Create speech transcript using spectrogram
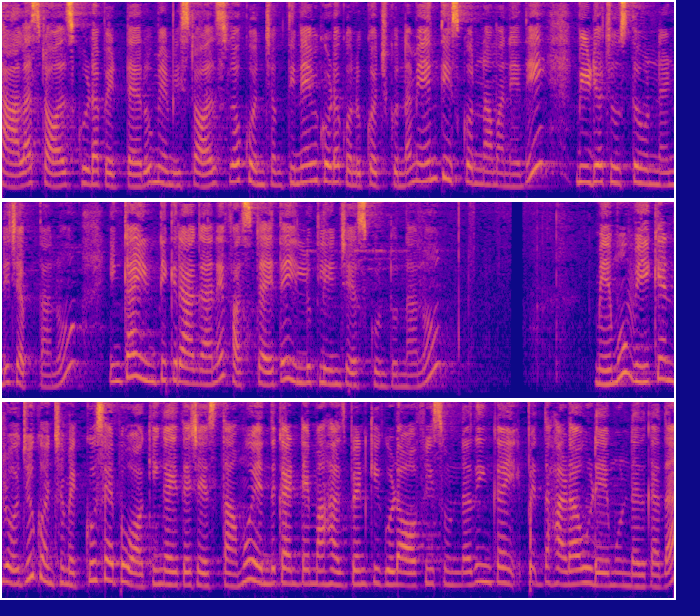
చాలా స్టాల్స్ కూడా పెట్టారు. మేము ఈ స్టాల్స్లో కొంచెం తినేవి కూడా కొనుక్కొచ్చుకున్నాం. ఏం తీసుకున్నాం అనేది వీడియో చూస్తూ ఉండండి చెప్తాను. ఇంకా ఇంటికి రాగానే ఫస్ట్ అయితే ఇల్లు క్లీన్ చేసుకుంటున్నాను. మేము వీకెండ్ రోజు కొంచెం ఎక్కువసేపు వాకింగ్ అయితే చేస్తాము. ఎందుకంటే మా హస్బెండ్కి కూడా ఆఫీస్ ఉండదు. ఇంకా పెద్ద హడావుడు ఏమి ఉండదు కదా.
